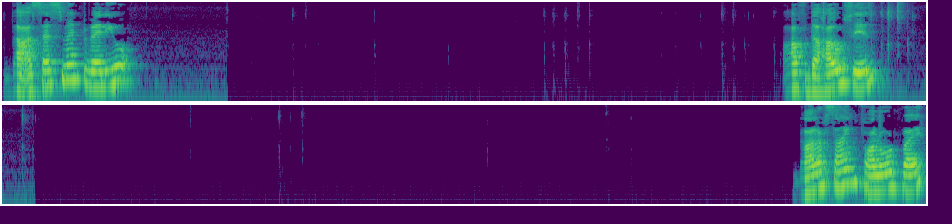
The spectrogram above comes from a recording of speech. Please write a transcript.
the assessment value of the house is dollar sign followed by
